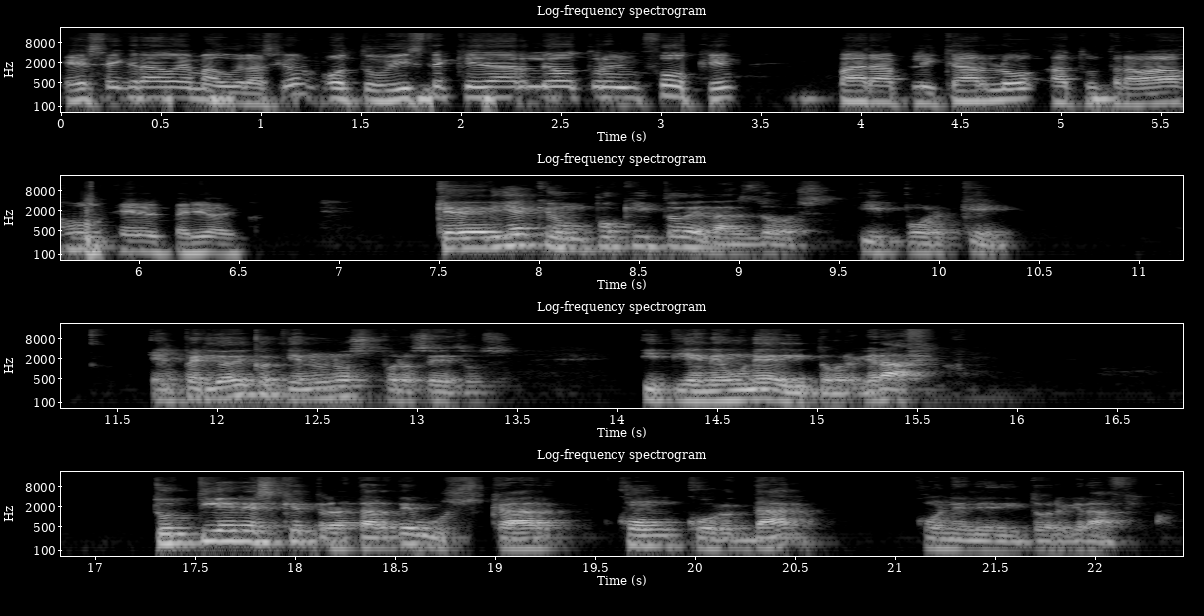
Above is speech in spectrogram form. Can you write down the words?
ese grado de maduración o tuviste que darle otro enfoque para aplicarlo a tu trabajo en el periódico? Creería que un poquito de las dos. ¿Y por qué? El periódico tiene unos procesos y tiene un editor gráfico. Tú tienes que tratar de buscar concordar con el editor gráfico.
